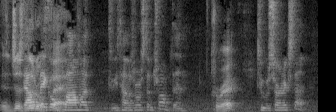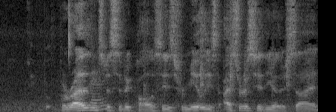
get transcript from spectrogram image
it's just that would make fact. Obama three times worse than Trump. Then, Correct. to a certain extent. But rather than Okay. specific policies, for me at least, I sort of see the other side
